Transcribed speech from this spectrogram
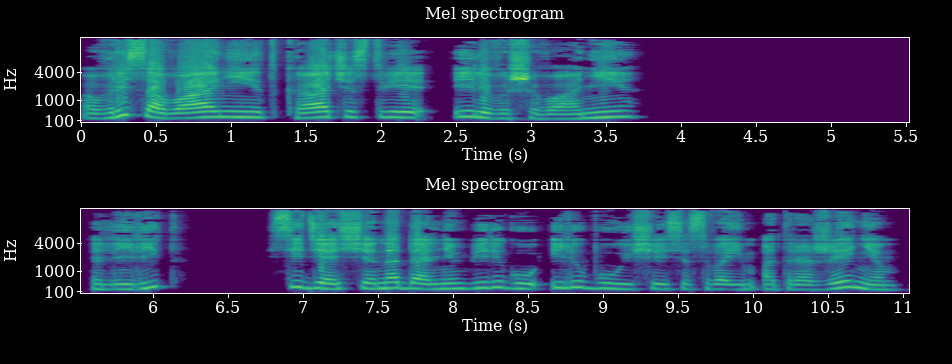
в рисовании, ткачестве или вышивании?» Лилит, сидящая на дальнем берегу и любующаяся своим отражением,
